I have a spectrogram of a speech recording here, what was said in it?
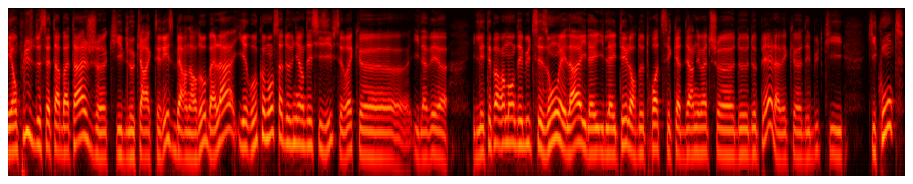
Et en plus de cet abattage euh, qui le caractérise, Bernardo, bah là, il recommence à devenir décisif. C'est vrai qu'il euh, avait, il n'était pas vraiment en début de saison et là, il a, il a été lors de trois de ses quatre derniers matchs de, de PL avec des buts qui, qui comptent.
